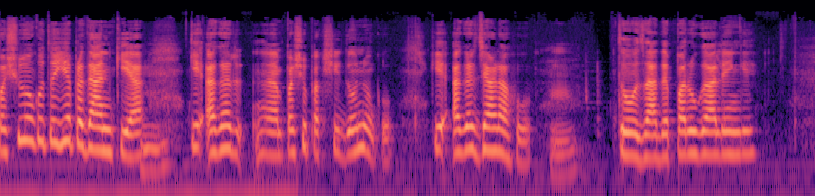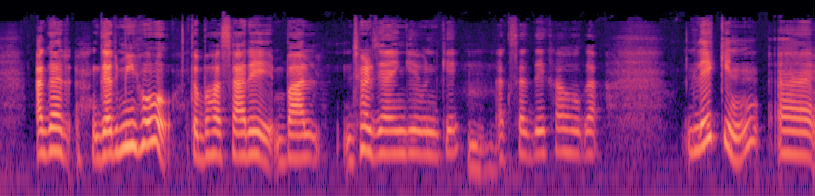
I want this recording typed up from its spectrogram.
पशुओं को तो यह प्रदान किया कि अगर पशु पक्षी दोनों को कि अगर जाड़ा हो तो ज़्यादा पर उगा लेंगे अगर गर्मी हो तो बहुत सारे बाल झड़ जाएँगे उनके अक्सर देखा होगा। लेकिन अ,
